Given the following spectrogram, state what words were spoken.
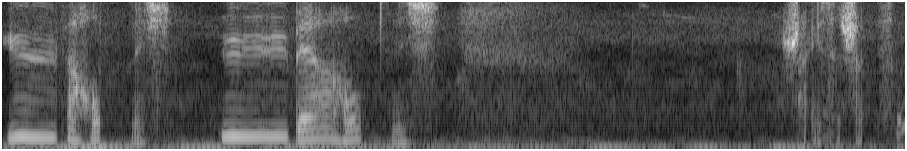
Überhaupt nicht. Überhaupt nicht. Scheiße, scheiße.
